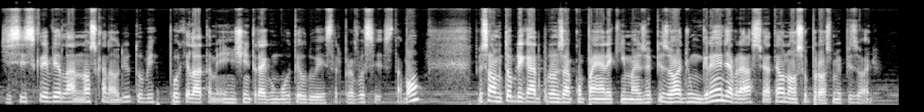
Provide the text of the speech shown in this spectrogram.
de se inscrever lá no nosso canal do YouTube, porque lá também a gente entrega um conteúdo extra para vocês, tá bom? Pessoal, muito obrigado por nos acompanhar aqui em mais um episódio. Um grande abraço e até o nosso próximo episódio.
